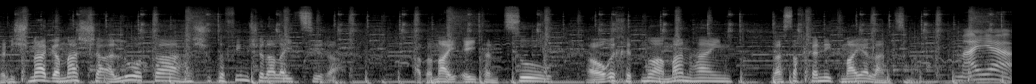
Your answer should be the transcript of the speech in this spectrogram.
ונשמע גם מה שאלו אותה השותפים שלה ליצירה. הבמאי איתן צור, העורכת נועה מנהיים והשחקנית מאיה לנצמן. מאיה,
